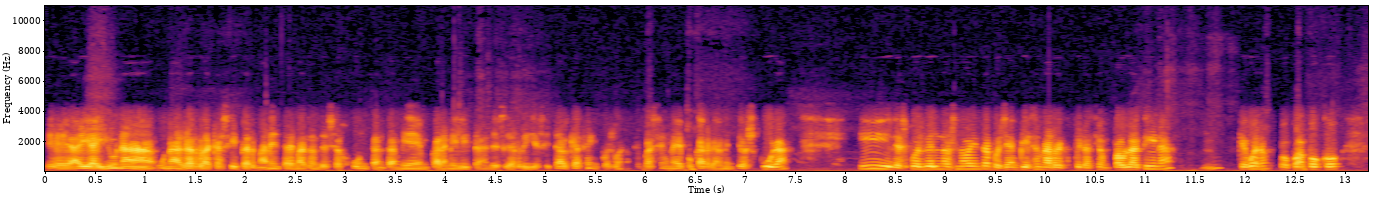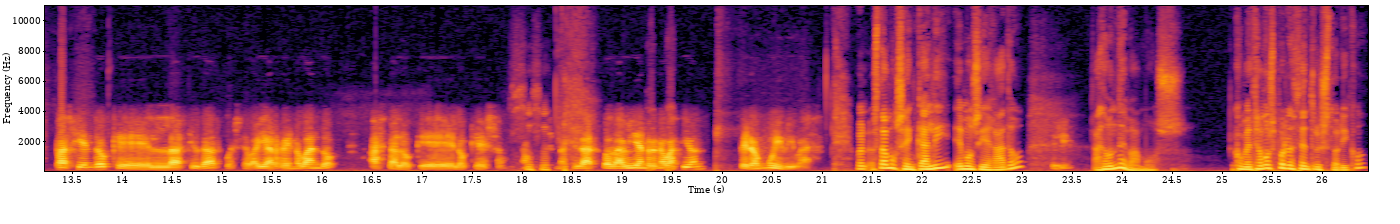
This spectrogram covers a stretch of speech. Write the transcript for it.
eh, ahí hay una, una guerra casi permanente, además, donde se juntan también paramilitares, guerrillas y tal, que hacen, pues bueno, que pase una época realmente oscura. Y después de los 90, pues ya empieza una recuperación paulatina, que bueno, poco a poco va haciendo que la ciudad pues se vaya renovando hasta lo que lo que es una ciudad todavía en renovación, pero muy vivaz. Bueno, estamos en Cali, hemos llegado. ¿A dónde vamos? ¿Comenzamos por el centro histórico?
